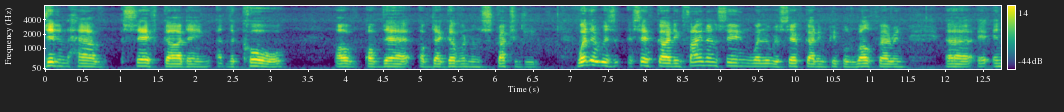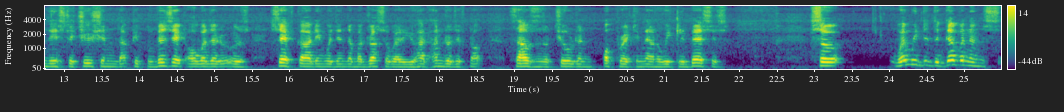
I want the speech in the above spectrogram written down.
didn't have safeguarding at the core of, of their of their governance strategy. Whether it was safeguarding financing, whether it was safeguarding people's welfare in uh, in the institution that people visit, or whether it was safeguarding within the madrasa where you had hundreds, if not thousands, of children operating there on a weekly basis. So, when we did the governance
